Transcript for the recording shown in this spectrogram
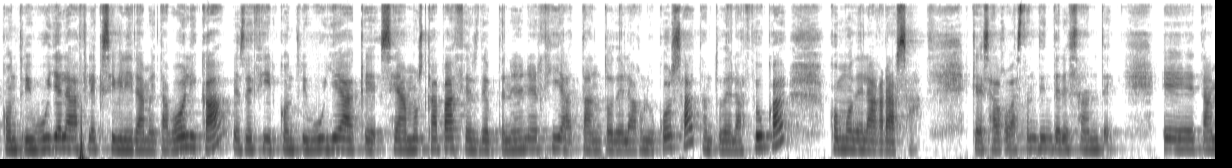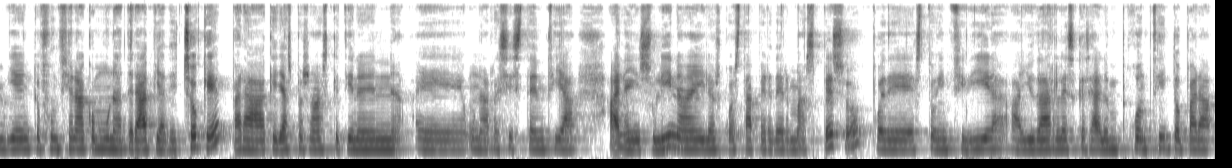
contribuye a la flexibilidad metabólica, es decir, contribuye a que seamos capaces de obtener energía tanto de la glucosa, tanto del azúcar, como de la grasa, que es algo bastante interesante. Eh, también que funciona como una terapia de choque para aquellas personas que tienen eh, una resistencia a la insulina y les cuesta perder más peso. Puede esto incidir, ayudarles que sea el empujoncito para,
